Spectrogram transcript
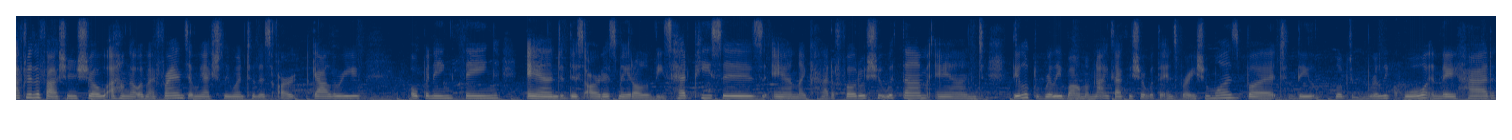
After the fashion show, I hung out with my friends and we actually went to this art gallery opening thing. And this artist made all of these headpieces and like had a photo shoot with them. And they looked really bomb. I'm not exactly sure what the inspiration was, but they looked really cool. And they had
